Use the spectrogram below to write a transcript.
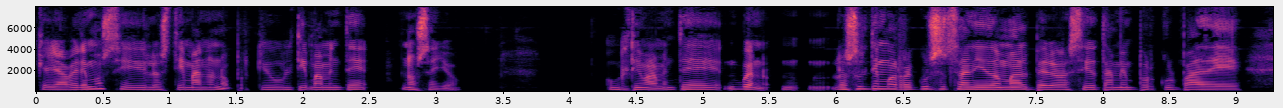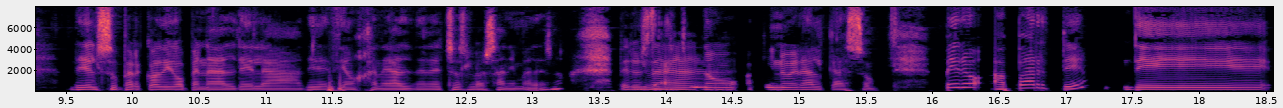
que ya veremos si lo estiman o no, porque últimamente no sé yo últimamente, bueno, los últimos recursos han ido mal, pero ha sido también por culpa de, del supercódigo penal de la Dirección General de Derechos de los Animales, ¿no? Pero aquí, no, aquí no era el caso. Pero aparte de...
